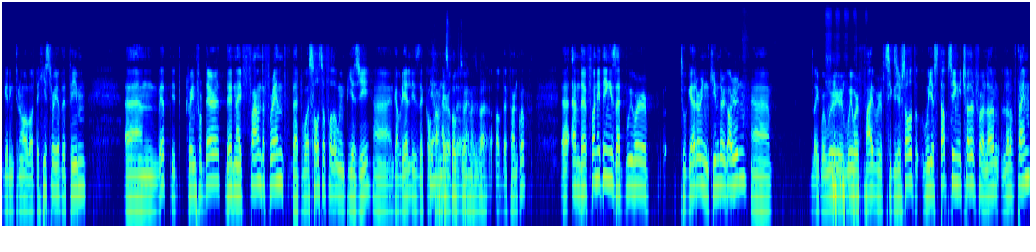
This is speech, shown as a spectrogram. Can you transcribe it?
getting to know about the history of the team, and yep, it came from there. Then I found a friend that was also following PSG. Uh, Gabriel is the co-founder yeah, I spoke of, the, to him as well. of the fan club. Uh, and the funny thing is that we were together in kindergarten. Uh, like when we were, we were five or six years old, we stopped seeing each other for a lot, a lot of time.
